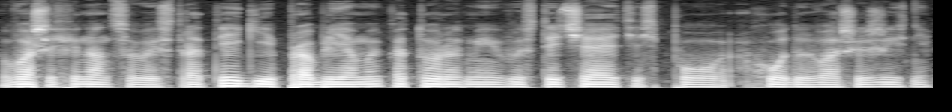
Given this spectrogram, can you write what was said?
ваши финансовые стратегии, проблемы, которыми вы встречаетесь по ходу вашей жизни.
